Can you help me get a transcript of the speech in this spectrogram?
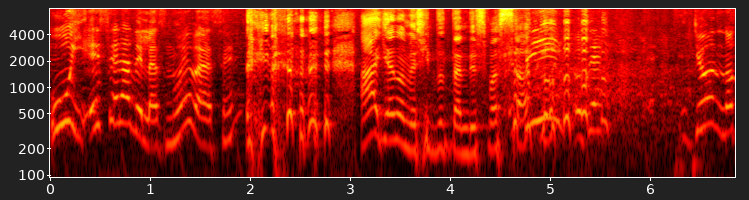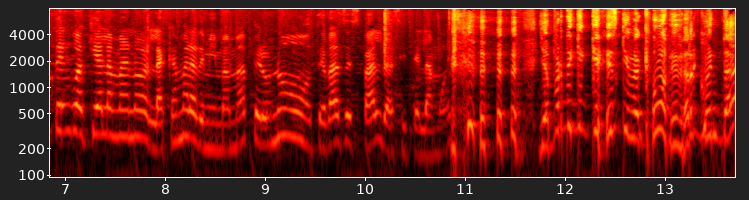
Uy, esa era de las nuevas, ¿eh? Ah, ya no me siento tan desfasado. Sí, o sea, yo no tengo aquí a la mano la cámara de mi mamá, pero no te vas de espaldas y te la muestro. Y aparte, ¿qué crees que me acabo de dar cuenta?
